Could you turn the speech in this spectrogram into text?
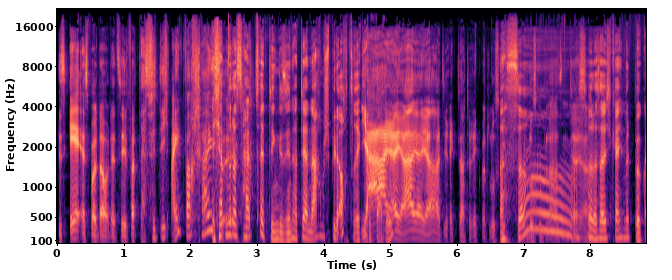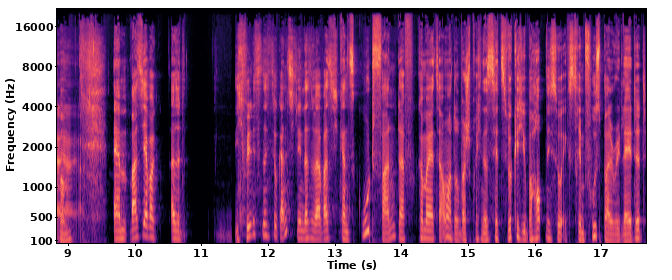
ist er erstmal da und erzählt was. Das finde ich einfach scheiße. Ich habe nur das Halbzeitding gesehen. Hat der nach dem Spiel auch direkt Ja, gebabbelt? ja, ja, ja, ja. Direkt hat direkt was losge Ach so, losgeblasen. Ja, ja. so, das habe ich gar nicht mitbekommen. Ja, ähm, was ich aber, also ich will jetzt nicht so ganz stehen lassen, weil was ich ganz gut fand, da können wir jetzt auch mal drüber sprechen, das ist jetzt wirklich überhaupt nicht so extrem Fußball-related.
